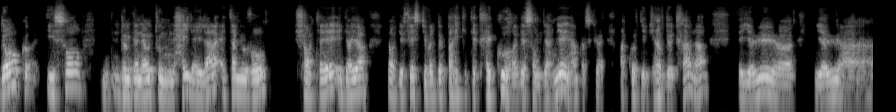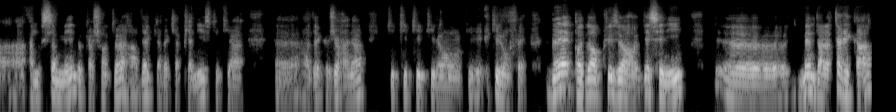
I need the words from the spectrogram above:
Donc, ils sont, donc Danautum Leila est à nouveau chanté. Et d'ailleurs, lors du festival de Paris qui était très court en décembre dernier, hein, parce que à cause des grèves de train, là, il y a eu, euh, il y a eu un, un, donc un chanteur avec, avec la pianiste qui a, euh, avec Johanna, qui, qui, qui, qui l'ont qui, l'ont fait. Mais pendant plusieurs décennies, euh, même dans la Tareka,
